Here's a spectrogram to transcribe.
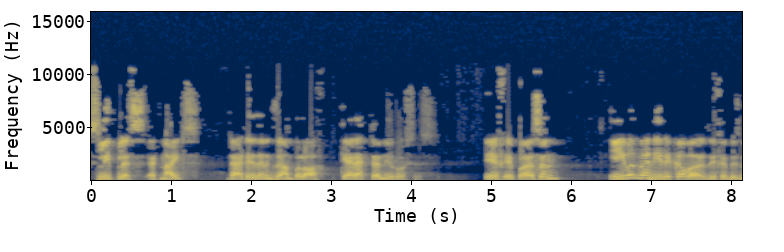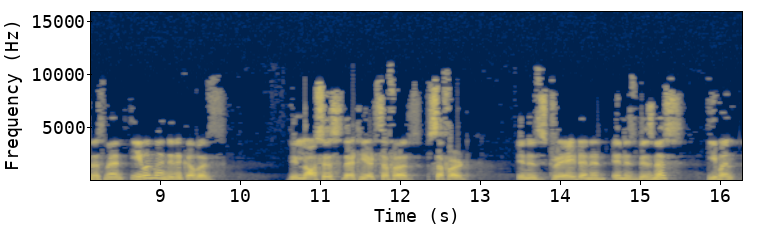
sleepless at nights, that is an example of character neurosis. If a person, even when he recovers, if a businessman, even when he recovers, the losses that he had suffered in his trade and in his business, even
